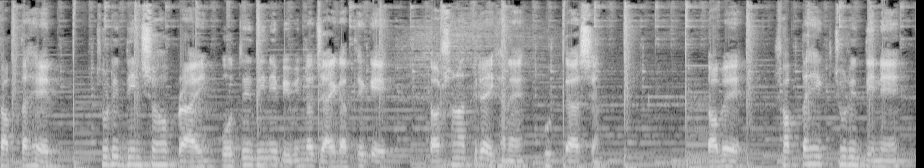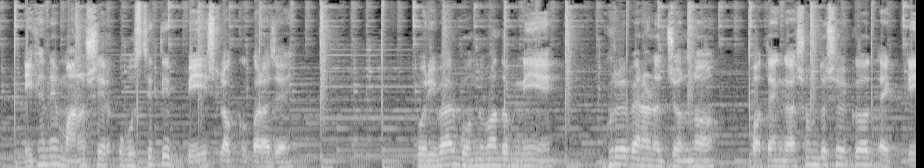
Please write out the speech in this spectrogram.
সপ্তাহের ছুটির দিন সহ প্রায় প্রতিদিনই বিভিন্ন জায়গা থেকে দর্শনার্থীরা এখানে ঘুরতে আসেন। তবে সাপ্তাহিক ছুটির দিনে এখানে মানুষের উপস্থিতি বেশ লক্ষ্য করা যায়। পরিবার, বন্ধুবান্ধব নিয়ে ঘুরে বেড়ানোর জন্য পতেঙ্গা সমুদ্র সৈকত একটি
